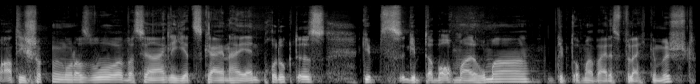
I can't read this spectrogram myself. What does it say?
Artischocken oder so, was ja eigentlich jetzt kein High-End-Produkt ist. Gibt's, gibt aber auch mal Hummer, gibt auch mal beides vielleicht gemischt.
